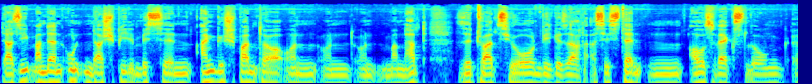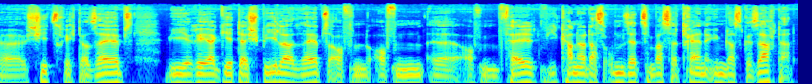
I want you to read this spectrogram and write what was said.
da sieht man dann unten das Spiel ein bisschen angespannter und, und, und man hat Situationen, wie gesagt, Assistenten, Auswechslung, äh, Schiedsrichter selbst, wie reagiert der Spieler selbst auf dem, auf, äh, auf Feld, wie kann er das umsetzen, was der Trainer ihm das gesagt hat.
